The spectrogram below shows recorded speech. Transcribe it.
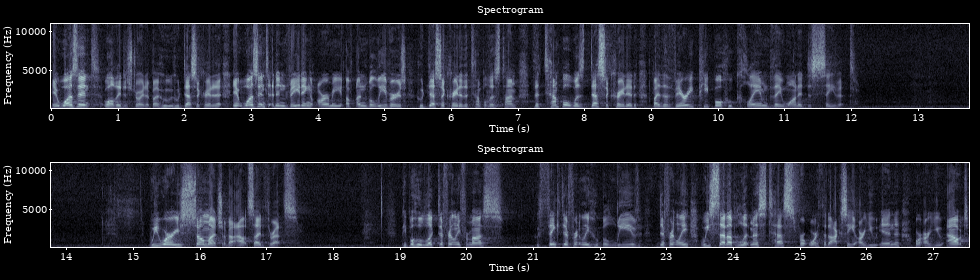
It wasn't, well, they destroyed it, but who, who desecrated it. It wasn't an invading army of unbelievers who desecrated the temple this time. The temple was desecrated by the very people who claimed they wanted to save it. We worry so much about outside threats people who look differently from us, who think differently, who believe differently. We set up litmus tests for orthodoxy. Are you in or are you out?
